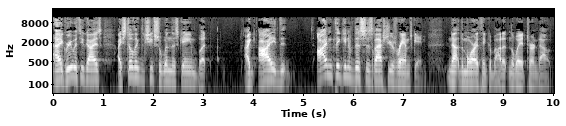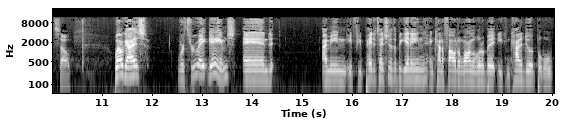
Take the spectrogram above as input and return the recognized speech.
I agree with you guys. I still think the Chiefs will win this game, but I, I, I'm thinking of this as last year's Rams game. Not the more I think about it and the way it turned out. So, well, guys, we're through eight games, and I mean, if you paid attention to the beginning and kind of followed along a little bit, you can kind of do it. But we'll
